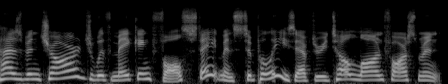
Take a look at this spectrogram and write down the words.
Has been charged with making false statements to police after he told law enforcement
